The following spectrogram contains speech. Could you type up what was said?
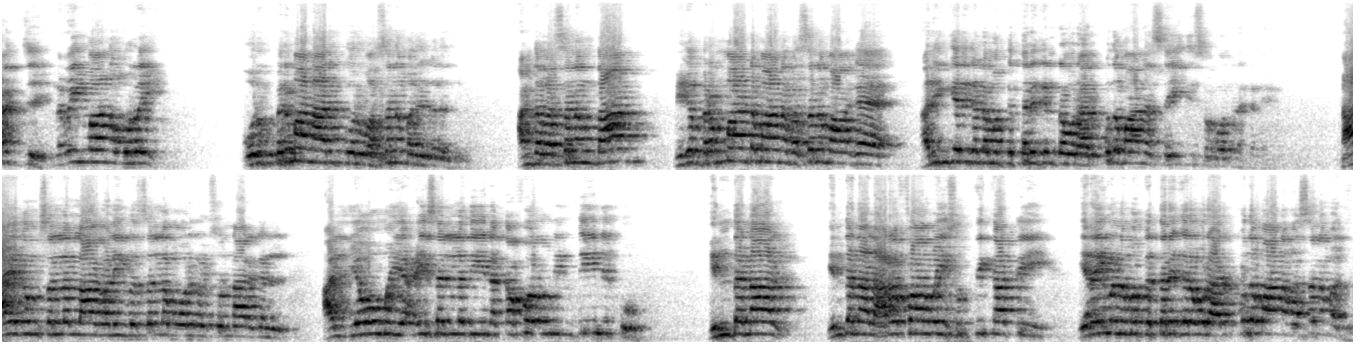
ஹஜ் நிறைவான உரை. ஒரு பெருமானாருக்கு ஒரு வசனம் வருகிறது. அந்த வசனம் தான் மிக பிரம்மாண்டமான வசனமாக அறிஞர்கள் நமக்கு தருகின்ற ஒரு அற்புதமான செய்தி சகோதரர்களே. நாயகம் ஸல்லல்லாஹு அலைஹி செல்லம் அவர்கள் சொன்னார்கள் அல் ஐசல்லதீன யஇஸல்லதீன கஃபரு இந்த நாள் இந்த நாள் அரபாவை சுற்றி காட்டி இறைவன் நமக்கு தருகிற ஒரு அற்புதமான வசனம் அது.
